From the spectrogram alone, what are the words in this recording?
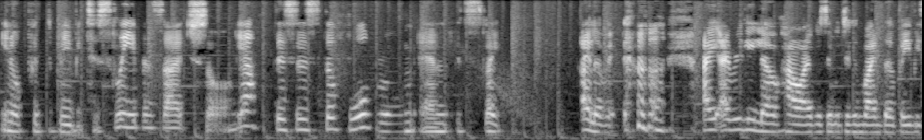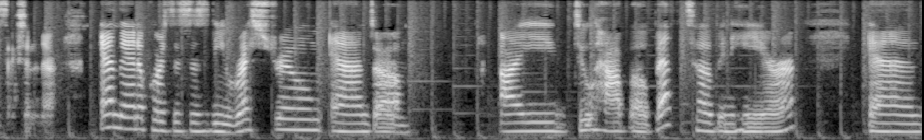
you know, put the baby to sleep and such. So yeah, this is the full room, and it's like I love it. I, I really love how I was able to combine the baby section in there. And then of course this is the restroom, and um, I do have a bathtub in here and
